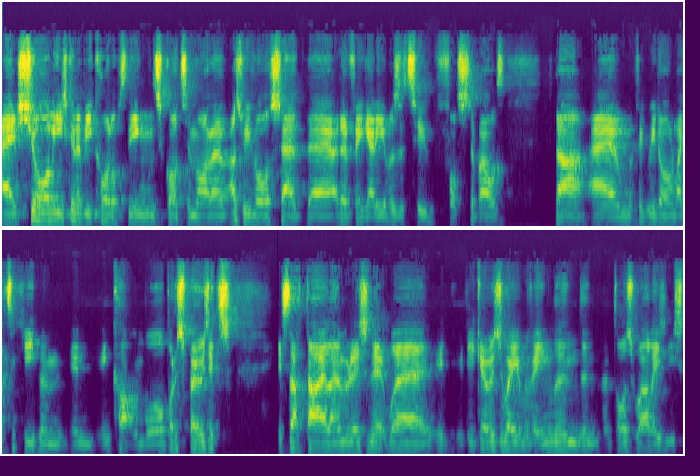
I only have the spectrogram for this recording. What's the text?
Uh, surely he's going to be called up to the England squad tomorrow. As we've all said there, I don't think any of us are too fussed about that. Um, I think we'd all like to keep him in, in cotton wool, but I suppose it's it's that dilemma, isn't it, where if he goes away with England and, and does well, he's, he's,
